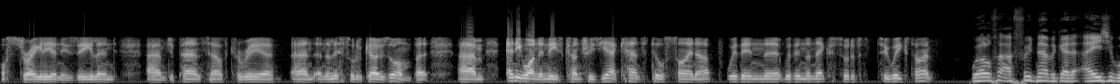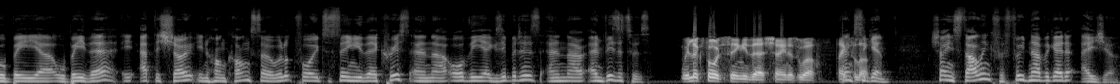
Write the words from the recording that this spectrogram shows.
Australia, New Zealand, um, Japan, South Korea, and, and the list sort of goes on. But um, anyone in these countries, yeah, can still sign up within the, within the next sort of two weeks' time. Well, uh, Food Navigator Asia will be uh, will be there at the show in Hong Kong. So we look forward to seeing you there, Chris, and uh, all the exhibitors and uh, and visitors. We look forward to seeing you there, Shane, as well. Thanks, Thanks again. Shane Starling for Food Navigator Asia.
